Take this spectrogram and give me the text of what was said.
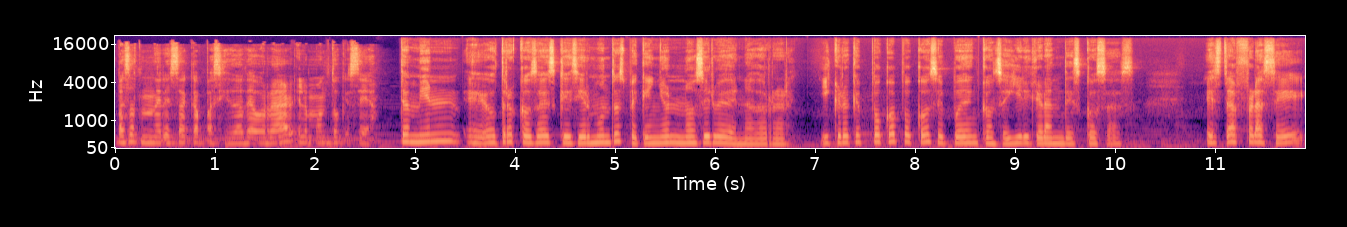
vas a tener esa capacidad de ahorrar el monto que sea. También eh, otra cosa es que si el monto es pequeño no sirve de nada ahorrar. Y creo que poco a poco se pueden conseguir grandes cosas. Esta frase,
